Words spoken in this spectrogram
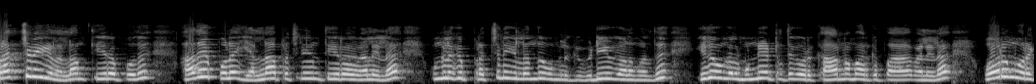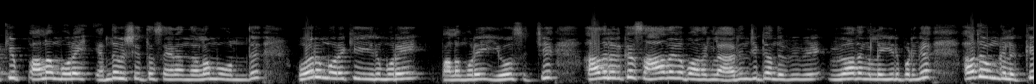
பிரச்சனைகள் எல்லாம் தீரப்போகுது. அதே போல் எல்லா பிரச்சனையும் தீர வேலையில் உங்களுக்கு பிரச்சனைகள்லேருந்து உங்களுக்கு விடிவு காலம் வருது. இது உங்கள் முன்னேற்றத்துக்கு ஒரு காரணமாக இருக்க ப வேலையில். ஒரு முறைக்கு பல முறை எந்த விஷயத்த செய்கிறா இருந்தாலும் வந்து ஒரு முறைக்கு இருமுறை பல முறை யோசித்து அதில் இருக்க சாதக பாதங்களை அறிஞ்சிட்டு அந்த விவே விவாதங்களில் ஈடுபடுங்க. அது உங்களுக்கு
